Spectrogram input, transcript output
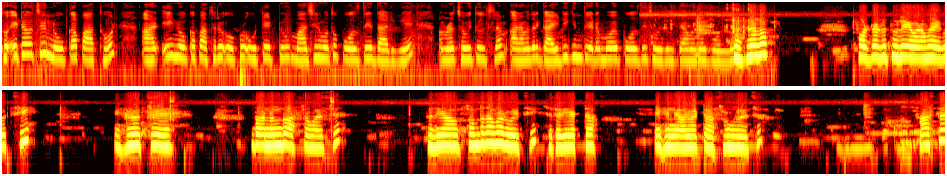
তো এটা হচ্ছে নৌকা পাথর। আর এই নৌকা পাথরের ওপর উঠে একটু মাঝির মতো পোজ দিয়ে দাঁড়িয়ে আমরা ছবি তুলছিলাম। আর আমাদের গাইডই কিন্তু এরকমভাবে পোজ দিয়ে ছবি তুলতে আমাদের বলল। ফটোটা তুলে এবার আমরা এগোচ্ছি। এখানে হচ্ছে দয়ানন্দ আশ্রম আছে। তো যে আশ্রমটাতে আমরা রয়েছি সেটারই একটা এখানে আরও একটা আশ্রম রয়েছে। আস্তে।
